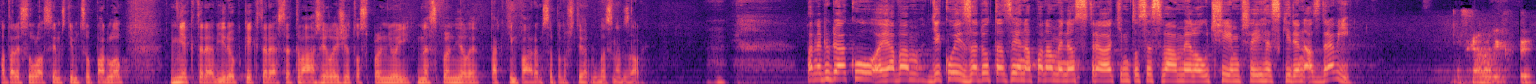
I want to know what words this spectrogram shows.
a tady souhlasím s tím, co padlo. Některé výrobky, které se tvářily, že to splňují, nesplnili, tak tím pádem se prostě vůbec nevzali. Pane Dudáku, já vám děkuji za dotazy na pana ministra. Tímto se s vámi loučím. Přeji hezký den a zdraví. Dneska děkuji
